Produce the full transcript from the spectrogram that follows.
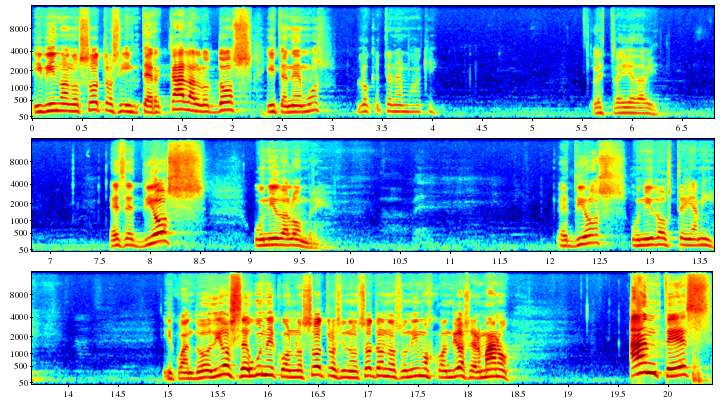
y vino a nosotros, intercala los dos y tenemos lo que tenemos aquí. La estrella de David. Ese es Dios unido al hombre. Es Dios unido a usted y a mí. Y cuando Dios se une con nosotros y nosotros nos unimos con Dios, hermano, antes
